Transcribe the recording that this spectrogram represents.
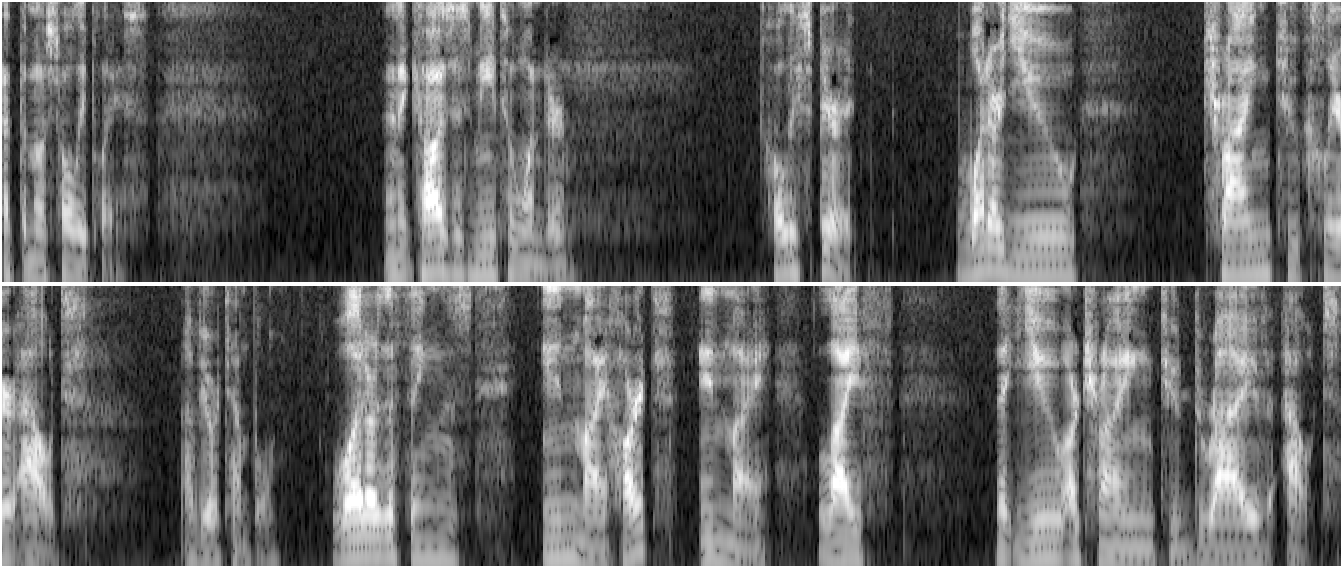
at the most holy place. And it causes me to wonder Holy Spirit, what are you trying to clear out of your temple? What are the things in my heart, in my life, that you are trying to drive out?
